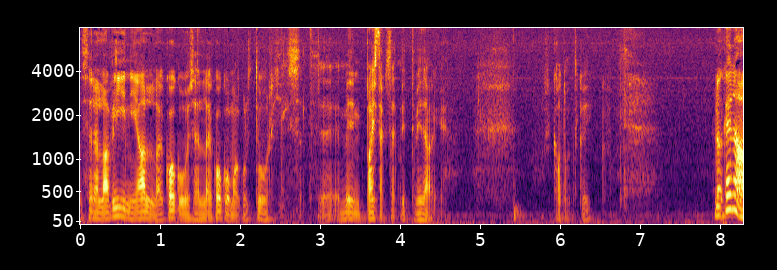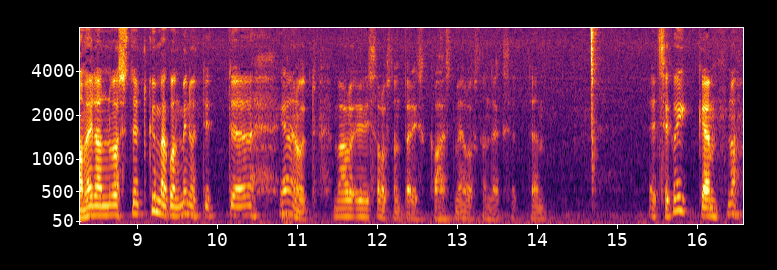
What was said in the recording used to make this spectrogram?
selle laviini alla kogu selle kogumaa kultuuri lihtsalt. meil ei paistaks sealt mitte midagi. kadunud kõik. no kena, meil on vast nüüd kümmekond minutit äh, jäänud. ma vist alustanud päris kahest, me ei alustanud, eks, et äh, et see kõik, äh, noh,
